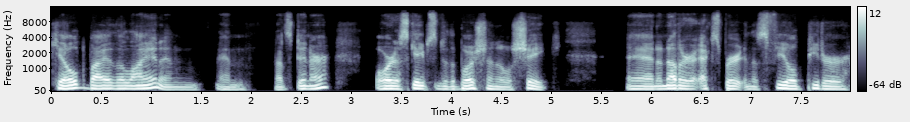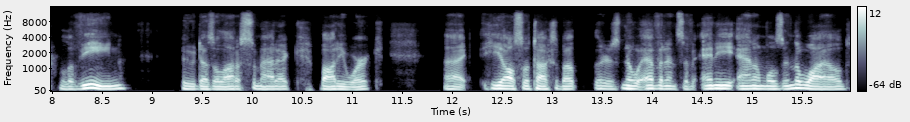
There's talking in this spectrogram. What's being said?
killed by the lion, and and that's dinner, or it escapes into the bush and it'll shake. And another expert in this field, Peter Levine, who does a lot of somatic body work, uh, he also talks about there's no evidence of any animals in the wild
